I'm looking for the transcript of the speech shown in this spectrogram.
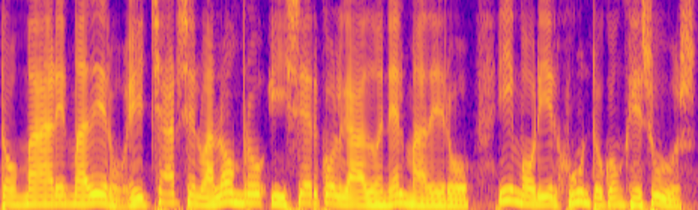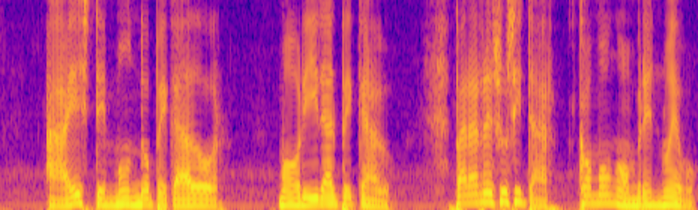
Tomar el madero, echárselo al hombro y ser colgado en el madero y morir junto con Jesús a este mundo pecador, morir al pecado, para resucitar como un hombre nuevo,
